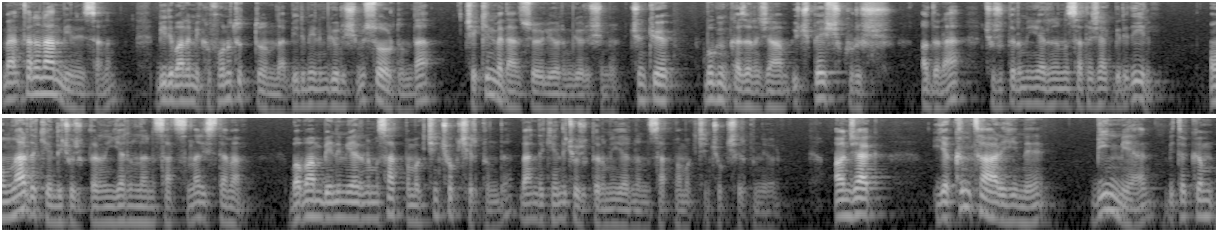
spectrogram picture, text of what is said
Ben tanınan bir insanım. Biri bana mikrofonu tuttuğunda, biri benim görüşümü sorduğunda çekinmeden söylüyorum görüşümü. Çünkü bugün kazanacağım 3-5 kuruş adına çocuklarımın yarınını satacak biri değilim. Onlar da kendi çocuklarının yarınlarını satsınlar istemem. Babam benim yarınımı satmamak için çok çırpındı. Ben de kendi çocuklarımın yarınını satmamak için çok çırpınıyorum. Ancak yakın tarihini bilmeyen bir takım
